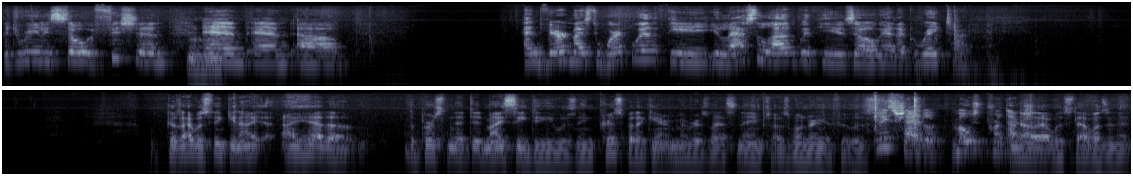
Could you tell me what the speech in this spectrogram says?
but really so efficient and and. Uh, and very nice to work with. He, he laughs a lot with you, so we had a great time. Because I was thinking I I had a the person that did my CD was named Chris, but I can't remember his last name, so I was wondering if it was Chris Scheidel, most production. No, that was that wasn't it.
